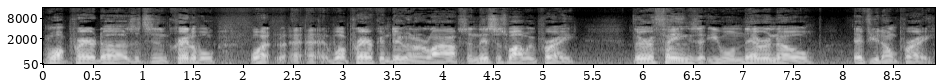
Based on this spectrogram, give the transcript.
what prayer does. It's incredible what uh, what prayer can do in our lives, and this is why we pray. There are things that you will never know if you don't pray.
